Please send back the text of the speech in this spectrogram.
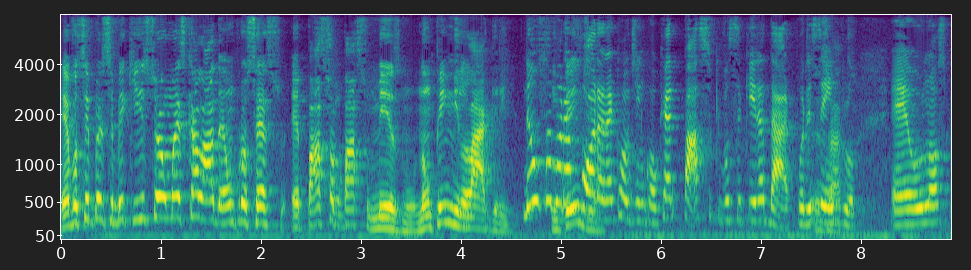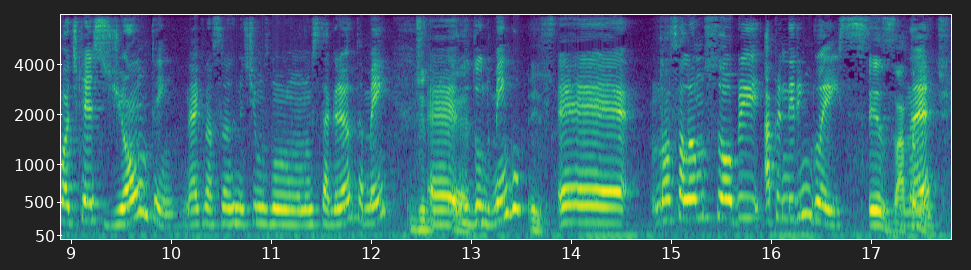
é você perceber que isso é uma escalada, é um processo. É passo a passo mesmo. Não tem milagre. Não só Entende? fora, né, Claudinho? Qualquer passo que você queira dar. Por exemplo, é, o nosso podcast de ontem, né, que nós transmitimos no, no Instagram também, De- é, é. do domingo, Isso. é, nós falamos sobre aprender inglês. Exatamente. né?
